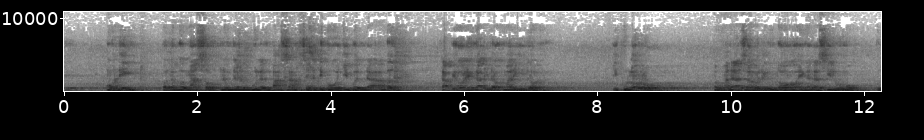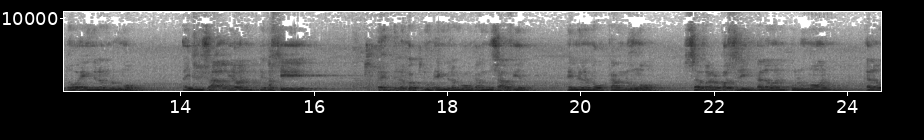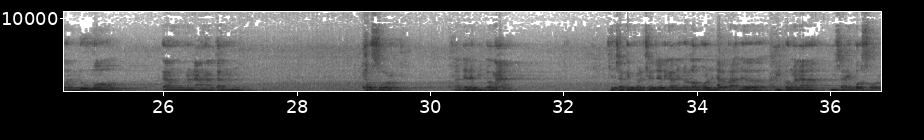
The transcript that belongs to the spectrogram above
Muning kalau bermasuk dalam, dalam bulan pasang seperti kewajiban dah apa. Tapi orang kali dah marido. Iku loro. Ada sahabat itu untuk yang ada silumo, untuk yang dalam lumo. Ay musafiron, dia kasi yang dalam waktu yang dalam mongkang musafir, yang dalam mongkang lumo. Safar kosri, kalawan pulungon, kalawan lumo, kang menangakan kosor, ada ada bitongan. Saking percaya dengan itu lampun dia tak ada hitungan bisa kosor.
